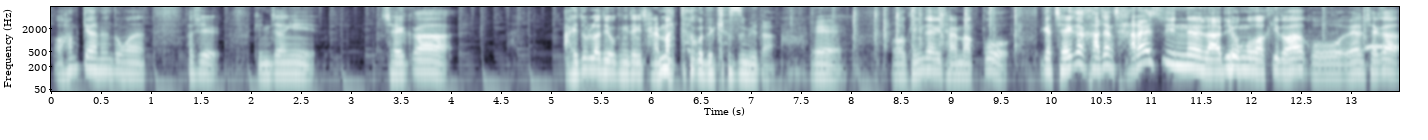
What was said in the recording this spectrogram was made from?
어, 함께 하는 동안 사실 굉장히 제가 아이돌 라디오 굉장히 잘 맞다고 느꼈습니다. 예. 어, 굉장히 잘 맞고 그러니까 제가 가장 잘할 수 있는 라디오인 것 같기도 하고 왜냐면 제가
